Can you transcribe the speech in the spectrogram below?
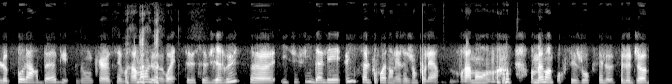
le polar bug. Donc, euh, c'est vraiment le, ouais, ce, ce virus, il suffit d'aller une seule fois dans les régions polaires, vraiment, même un court séjour fait le, fait le job.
